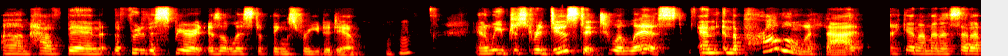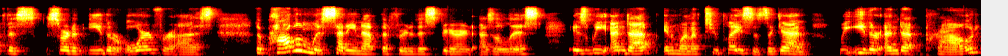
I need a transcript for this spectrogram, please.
um, have been the fruit of the Spirit is a list of things for you to do. Mm-hmm. And we've just reduced it to a list. And, and the problem with that again, I'm going to set up this sort of either or for us. The problem with setting up the fruit of the Spirit as a list is we end up in one of two places. Again, we either end up proud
